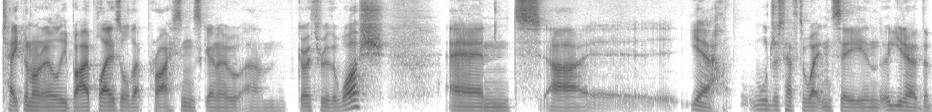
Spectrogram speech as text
taken on early buy plays. All that pricing's going to um, go through the wash. And uh, yeah, we'll just have to wait and see. And, you know, the,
